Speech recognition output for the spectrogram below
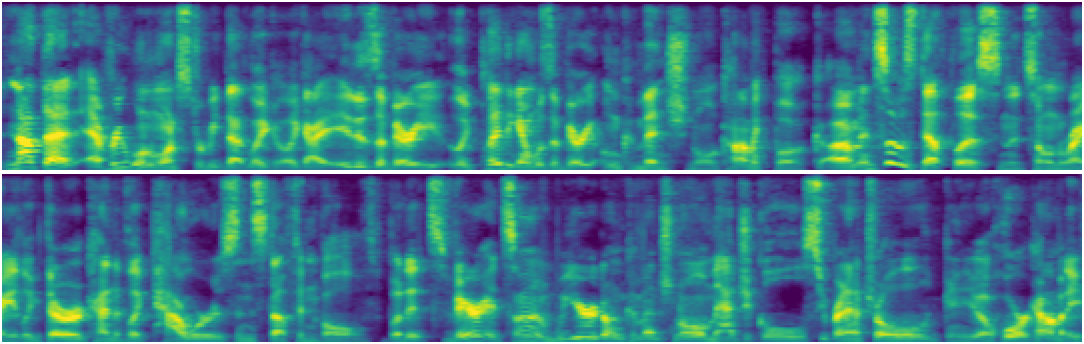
not that everyone wants to read that. Like like I, it is a very like Play It Again was a very unconventional comic book, um, and so is Deathless in its own right. Like there are kind of like powers and stuff involved, but it's very it's a weird, unconventional, magical, supernatural you know, horror comedy,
